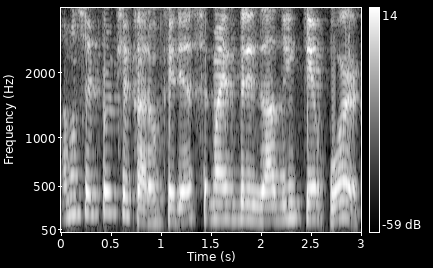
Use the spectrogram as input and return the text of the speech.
Eu não sei porquê, cara. Eu queria ser mais brisado em terror.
